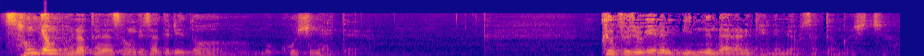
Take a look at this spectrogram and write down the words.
성경 번역하는 선교사들이 너무 고심했대요. 그 부족에는 믿는다라는 개념이 없었던 것이죠.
